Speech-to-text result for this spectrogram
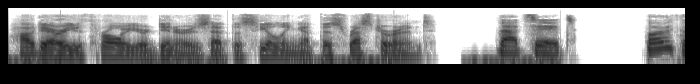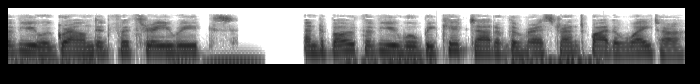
How dare you throw your dinners at the ceiling at this restaurant? That's it. Both of you are grounded for three weeks. And both of you will be kicked out of the restaurant by the waiter.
